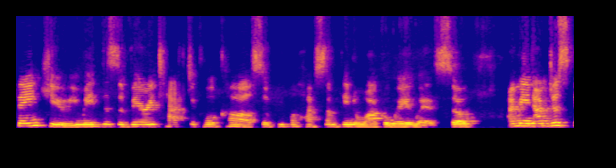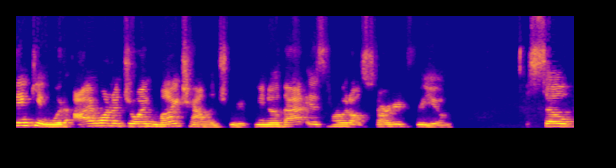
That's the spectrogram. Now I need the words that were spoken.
Thank you. You made this a very tactical call so people have something to walk away with. So, I mean, I'm just thinking, would I want to join my challenge group? You know, that is how it all started for you. So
